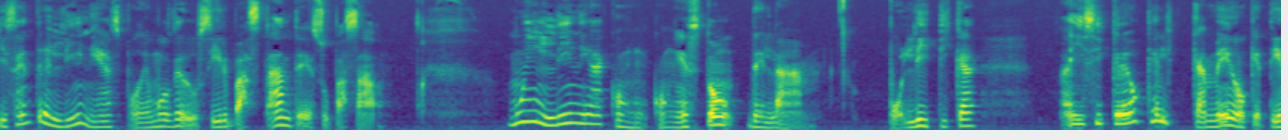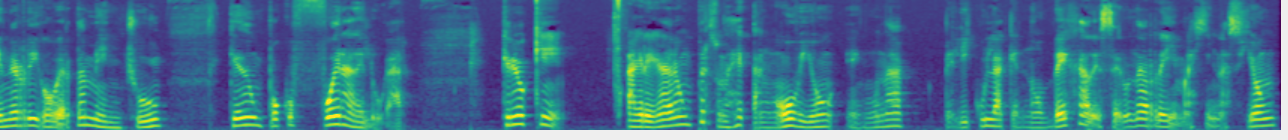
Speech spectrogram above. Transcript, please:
quizá entre líneas podemos deducir bastante de su pasado. Muy en línea con, con esto de la política, ahí sí creo que el cameo que tiene Rigoberta Menchú queda un poco fuera de lugar. Creo que agregar a un personaje tan obvio en una película que no deja de ser una reimaginación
